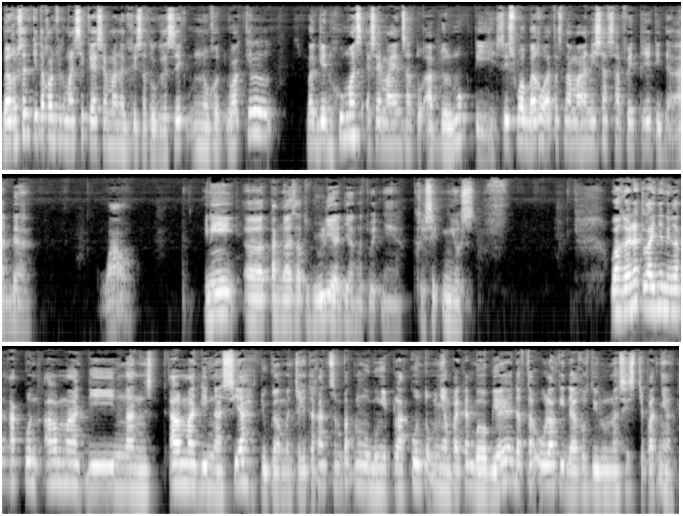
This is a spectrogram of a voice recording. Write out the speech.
Barusan kita konfirmasi ke SMA Negeri 1 Gresik menurut wakil bagian Humas SMAN 1 Abdul Mukti, siswa baru atas nama Anissa Safitri tidak ada. Wow. Ini uh, tanggal 1 Juli ya dia nge-tweetnya ya, Gresik News. Warganet lainnya dengan akun Almadinan, Almadinasyah juga menceritakan sempat menghubungi pelaku untuk menyampaikan bahwa biaya daftar ulang tidak harus dilunasi secepatnya.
